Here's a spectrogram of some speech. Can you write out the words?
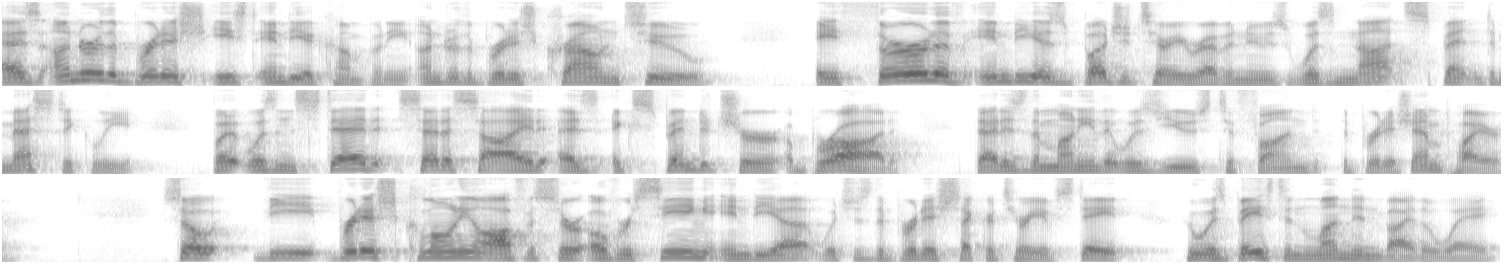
as under the British East India Company, under the British Crown too, a third of India's budgetary revenues was not spent domestically, but it was instead set aside as expenditure abroad That is the money that was used to fund the British Empire. So the British colonial officer overseeing India, which is the British Secretary of State, who was based in London, by the way,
